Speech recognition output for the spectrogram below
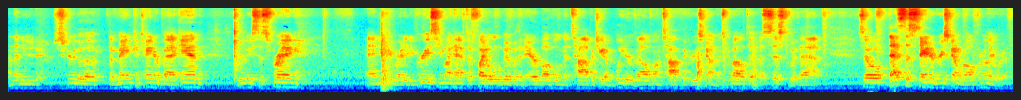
and then you screw the, the main container back in, release the spring, and you'll be ready to grease. You might have to fight a little bit with an air bubble in the top, but you got a bleeder valve on top of the grease gun as well to assist with that. So that's the standard grease gun we're all familiar with.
